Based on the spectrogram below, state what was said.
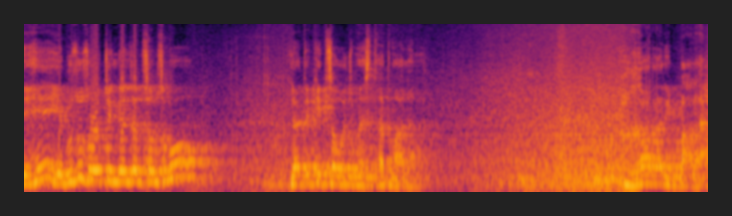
ይሄ የብዙ ሰዎችን ገንዘብ ሰብስቦ ለጥቂት ሰዎች መስጠት ማለት ነው። غرر ይባላል።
